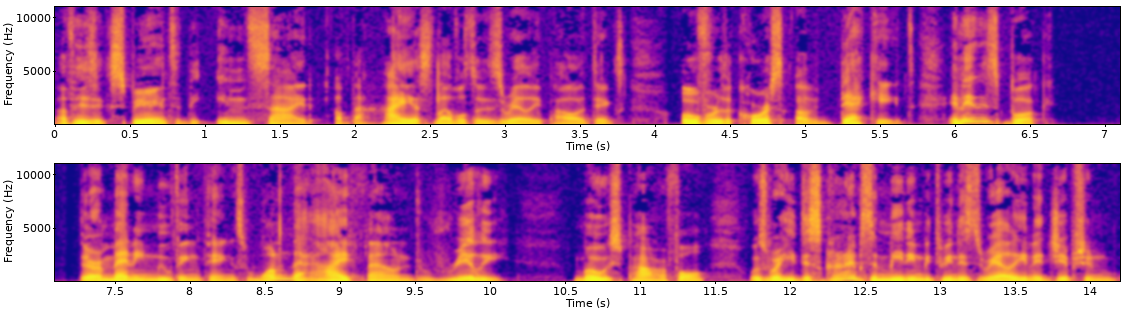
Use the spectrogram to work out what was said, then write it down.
of his experience at the inside of the highest levels of Israeli politics over the course of decades. And in his book, there are many moving things. One that I found really most powerful was where he describes a meeting between Israeli and Egyptian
